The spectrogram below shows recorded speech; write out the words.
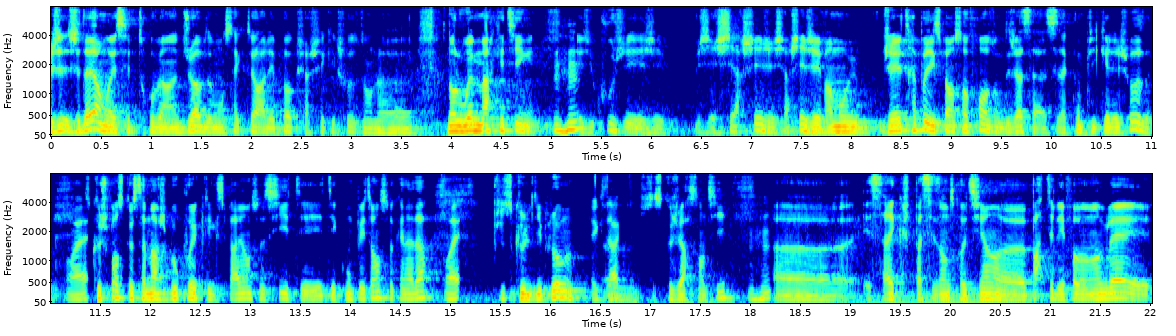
J'ai d'ailleurs moi essayé de trouver un job dans mon secteur à l'époque, chercher quelque chose dans le dans le web marketing. Mhm. Et du coup, j'ai j'ai cherché, j'ai cherché, j'ai vraiment eu, j'avais très peu d'expérience en France, donc déjà ça, ça compliquait les choses. Parce que je pense que ça marche beaucoup avec l'expérience aussi tes, tes, compétences au Canada, ouais. plus que le diplôme. Exact. Euh, c'est ce que j'ai ressenti. Mhm. euh, et c'est vrai que je passe des entretiens euh, par téléphone en anglais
